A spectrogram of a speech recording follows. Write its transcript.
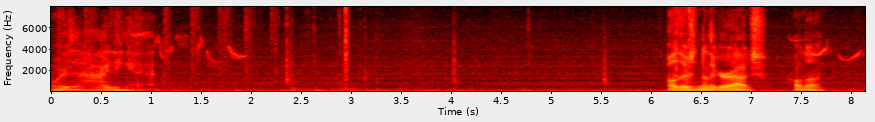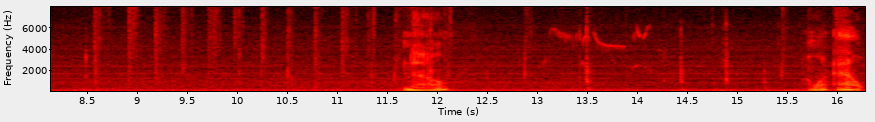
Where's it hiding at? Oh, there's another garage. Hold on. No. I want out.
